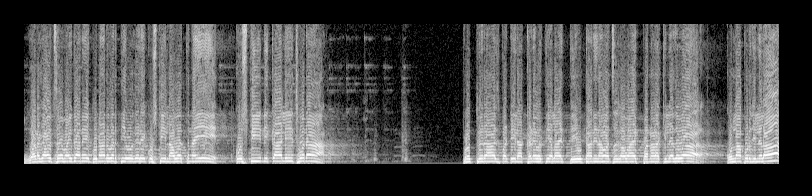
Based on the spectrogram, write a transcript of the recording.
वडगावचं मैदान आहे गुणांवरती वगैरे कुस्ती लावत नाही. कुस्ती निकालीच होणार. पृथ्वीराज पाटील आखाड्यावरती आलाय देवठाणे नावाचं गाव आहे पन्हाळा किल्ल्याजवळ. कोल्हापूर जिल्ह्याला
